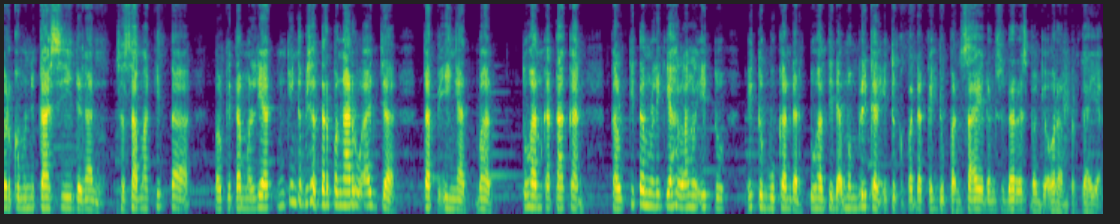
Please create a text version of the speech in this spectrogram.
berkomunikasi dengan sesama kita, kalau kita melihat mungkin kita bisa terpengaruh aja, tapi ingat bahwa Tuhan katakan kalau kita memiliki hal-hal itu, itu bukan dari Tuhan tidak memberikan itu kepada kehidupan saya dan saudara sebagai orang percaya.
